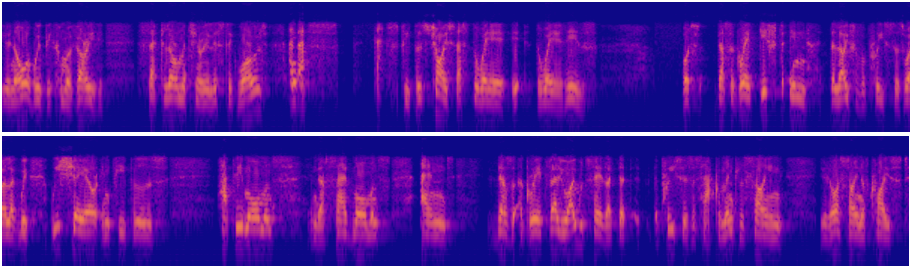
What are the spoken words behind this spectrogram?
you know, we've become a very secular, materialistic world, and that's that's people's choice. That's the way it, the way it is. But that's a great gift in the life of a priest as well. Like we we share in people's happy moments, in their sad moments, and there's a great value. I would say like that the priest is a sacramental sign you know, a sign of Christ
